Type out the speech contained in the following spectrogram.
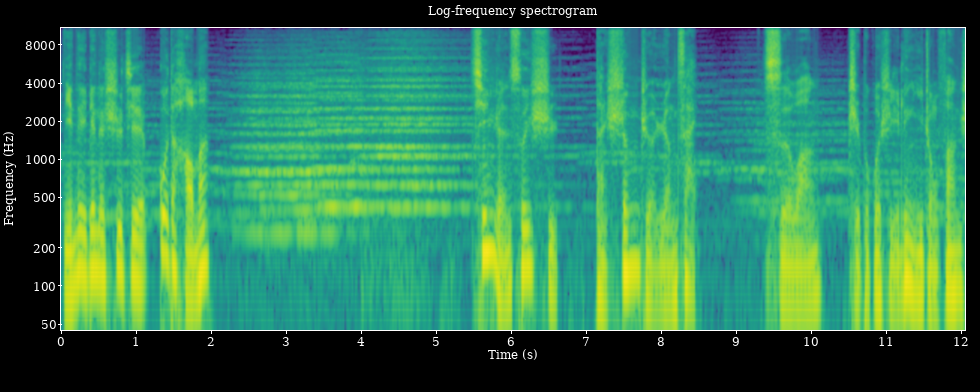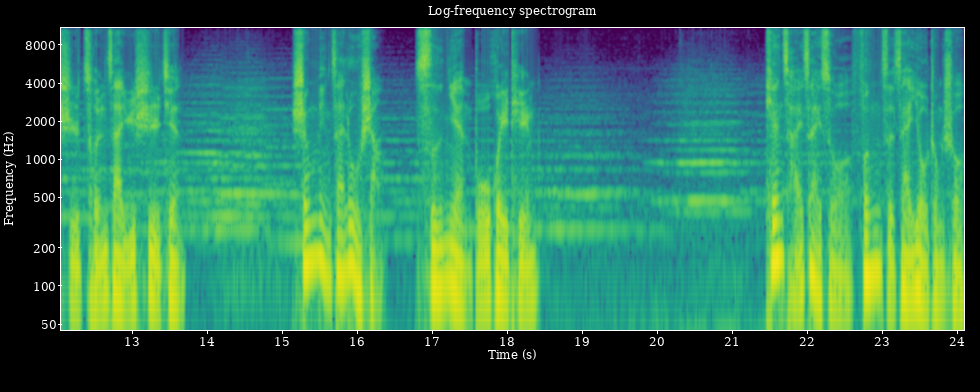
你那边的世界过得好吗？”亲人虽逝，但生者仍在。死亡只不过是以另一种方式存在于世间。生命在路上，思念不会停。天才在左，疯子在右中说：“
